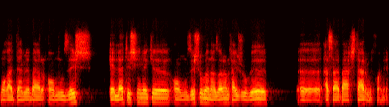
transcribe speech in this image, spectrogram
مقدمه بر آموزش علتش اینه که آموزش رو به نظرم تجربه اثر بخشتر می‌کنه.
